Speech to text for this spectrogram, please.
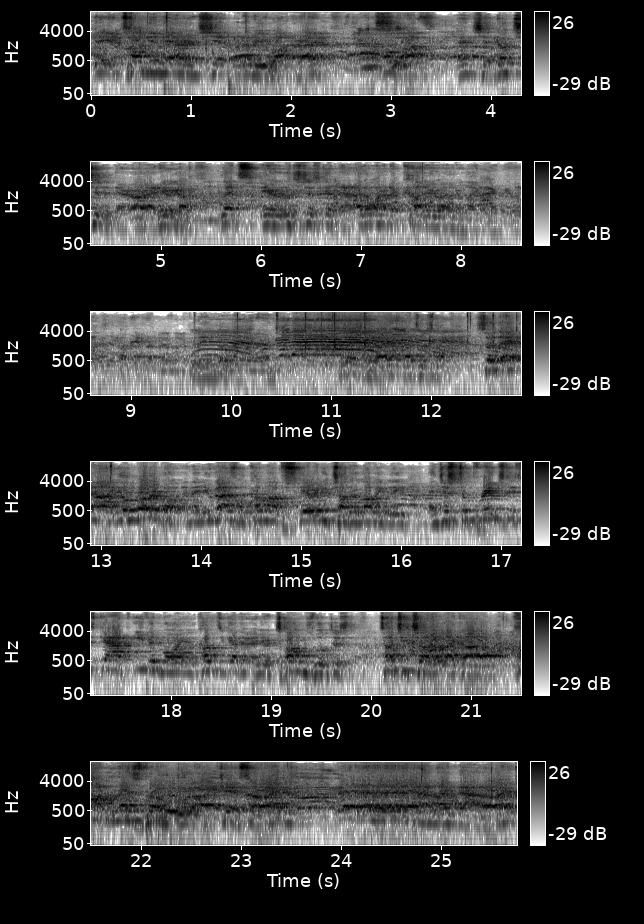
Get your tongue in there and shit, whatever you want, all right? And Oh, shit. wow. And shit, don't shit in there. All right, here we go. Let's here. Let's just get that. I don't want her to cut you on your like. Blink over there. Blink, right? That's what's called. So then uh, you'll motorboat, and then you guys will come up, stare at each other lovingly, and just to bridge this gap even more, you'll come together, and your tongues will just touch each other like a hot lesbo uh, kiss. All right, just, yeah, like that. All right.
